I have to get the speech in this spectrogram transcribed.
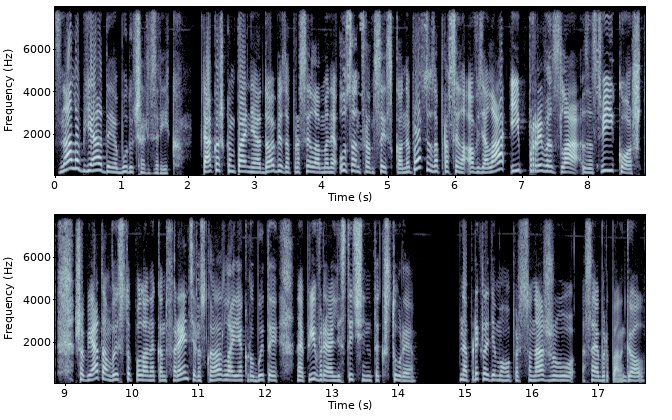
Знала б я, де я буду через рік. Також компанія Adobe запросила мене у Сан-Франциско. Не просто запросила, а взяла і привезла за свій кошт, щоб я там виступила на конференції, розказала, як робити напівреалістичні текстури. На прикладі мого персонажу Cyberpunk Girl.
